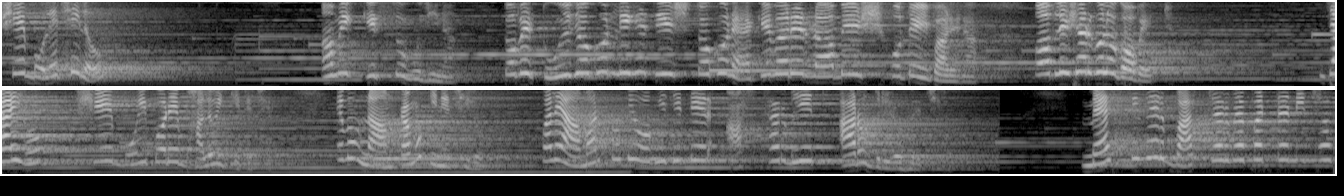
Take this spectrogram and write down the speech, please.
সে বলেছিল আমি কিচ্ছু বুঝি না। তবে তুই যখন লিখেছিস তখন একেবারে রাবেশ হতেই পারে না। পাবলিশারগুলো গবেট। যাই হোক সে বই পড়ে ভালোই কেটেছে। এবং নামটামও কিনেছিল। ফলে আমার প্রতি অভিজিতের আস্থার ভিত আরও দৃঢ় হয়েছিল। ম্যাস্টিভের বাচ্চার ব্যাপারটা নিছক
